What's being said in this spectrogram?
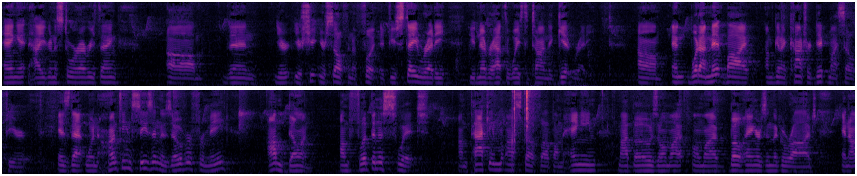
hang it, how you're going to store everything, um, then you're, you're shooting yourself in the foot. If you stay ready, you never have to waste the time to get ready. Um, and what I meant by I'm going to contradict myself here is that when hunting season is over for me, I'm done. I'm flipping a switch. I'm packing my stuff up. I'm hanging my bows on my on my bow hangers in the garage, and I,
